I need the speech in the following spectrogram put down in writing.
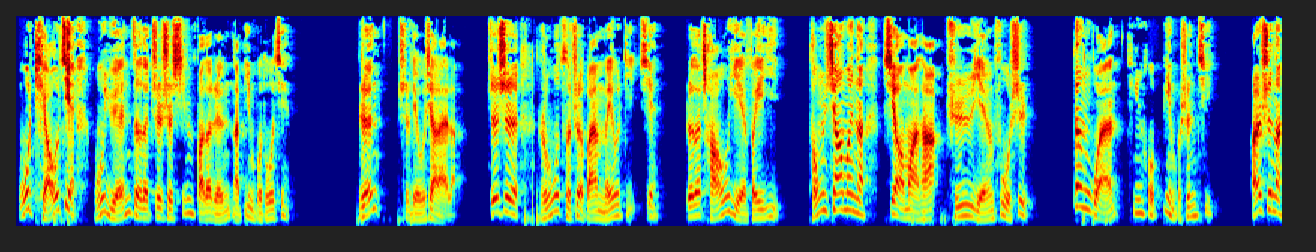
无条件、无原则的支持新法的人，那并不多见。人是留下来了，只是如此这般没有底线，惹得朝野非议。同乡们呢，笑骂他趋炎附势。邓管听后并不生气，而是呢，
